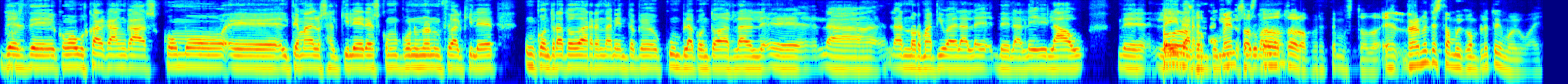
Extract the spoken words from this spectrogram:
desde cómo buscar gangas, cómo eh, el tema de los alquileres, cómo poner un anuncio de alquiler, un contrato de arrendamiento que cumpla con todas las eh, la, la, normativa de la ley, de la ley LAU de ley de documentos, todo, todo, lo ofrecemos todo. Realmente está muy completo y muy guay.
